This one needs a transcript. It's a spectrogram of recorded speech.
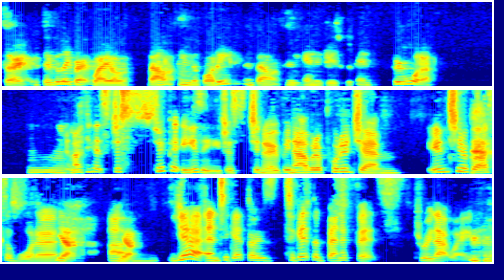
So it's a really great way of balancing the body and balancing energies within through water. Mm, and I think it's just super easy, just, you know, being able to put a gem into your glass of water. yeah. Um, yeah. yeah. And to get those, to get the benefits through that way. Mm-hmm.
